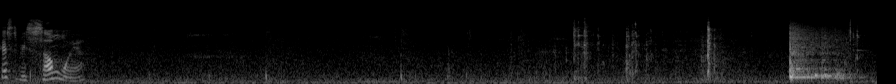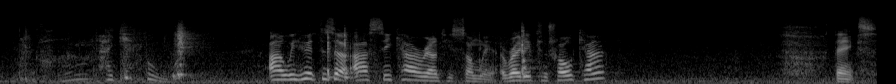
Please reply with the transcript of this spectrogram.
has to be somewhere. Hey, careful. Uh, ah, we heard there's a RC car around here somewhere. A radio-controlled car? Thanks.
